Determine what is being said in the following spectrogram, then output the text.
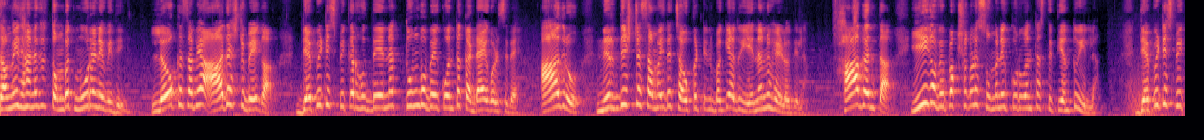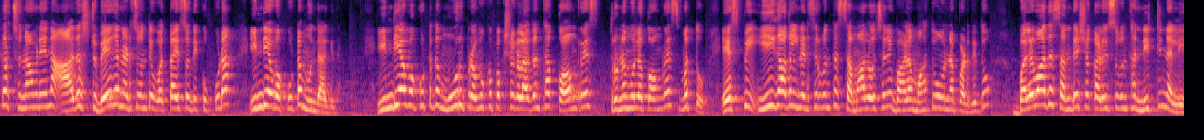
ಸಂವಿಧಾನದ ತೊಂಬತ್ ಮೂರನೇ ವಿಧಿ, ಲೋಕಸಭೆ ಆದಷ್ಟು ಬೇಗ ಡೆಪ್ಯೂಟಿ ಸ್ಪೀಕರ್ ಹುದ್ದೆಯನ್ನ ತುಂಬಬೇಕು ಅಂತ ಕಡ್ಡಾಯಗೊಳಿಸಿದೆ. ಆದರೂ ನಿರ್ದಿಷ್ಟ ಸಮಯದ ಚೌಕಟ್ಟಿನ ಬಗ್ಗೆ ಅದು ಏನನ್ನೂ ಹೇಳೋದಿಲ್ಲ. ಹಾಗಂತ ಈಗ ವಿಪಕ್ಷಗಳು ಸುಮ್ಮನೆ ಕೂರುವಂಥ ಸ್ಥಿತಿಯಂತೂ ಇಲ್ಲ. ಡೆಪ್ಯೂಟಿ ಸ್ಪೀಕರ್ ಚುನಾವಣೆಯನ್ನು ಆದಷ್ಟು ಬೇಗ ನಡೆಸುವಂತೆ ಒತ್ತಾಯಿಸೋದಕ್ಕೂ ಕೂಡ ಇಂಡಿಯಾ ಒಕ್ಕೂಟ ಮುಂದಾಗಿದೆ. ಇಂಡಿಯಾ ಒಕ್ಕೂಟದ ಮೂರು ಪ್ರಮುಖ ಪಕ್ಷಗಳಾದಂತಹ ಕಾಂಗ್ರೆಸ್, ತೃಣಮೂಲ ಕಾಂಗ್ರೆಸ್ ಮತ್ತು ಎಸ್ ಪಿ ಈಗಾಗಲೇ ನಡೆಸಿರುವಂತಹ ಸಮಾಲೋಚನೆ ಬಹಳ ಮಹತ್ವವನ್ನು ಪಡೆದಿದ್ದು, ಬಲವಾದ ಸಂದೇಶ ಕಳುಹಿಸುವಂತಹ ನಿಟ್ಟಿನಲ್ಲಿ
